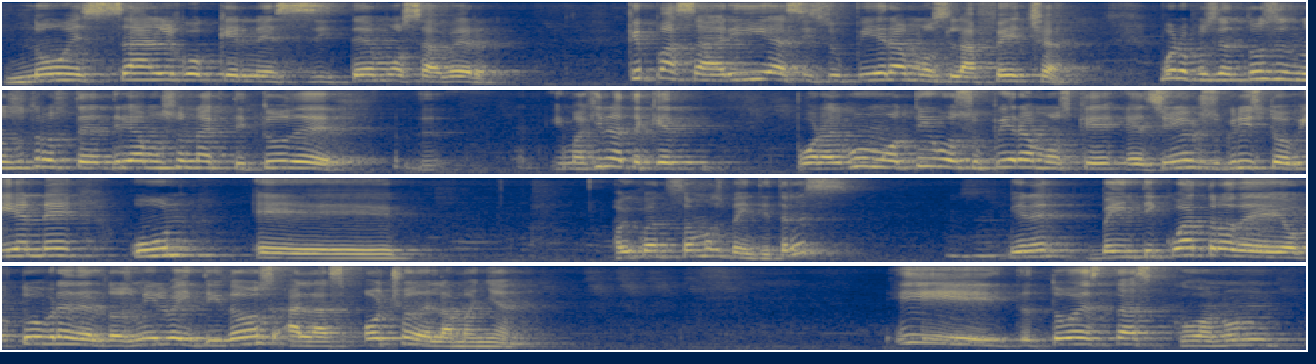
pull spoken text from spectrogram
No es algo que necesitemos saber. ¿Qué pasaría si supiéramos la fecha? Bueno, pues entonces nosotros tendríamos una actitud de, imagínate que por algún motivo supiéramos que el Señor Jesucristo viene un, eh, hoy cuánto estamos, 23, viene 24 de octubre del 2022 a las 8 de la mañana. Y tú estás con un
